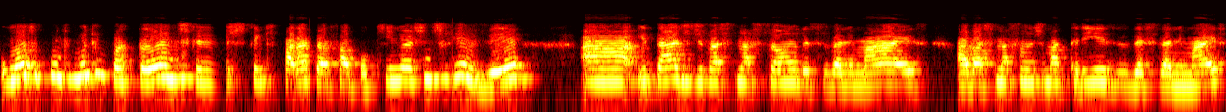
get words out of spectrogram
um outro ponto muito importante que a gente tem que parar para pensar um pouquinho é a gente rever a idade de vacinação desses animais, a vacinação de matrizes desses animais,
